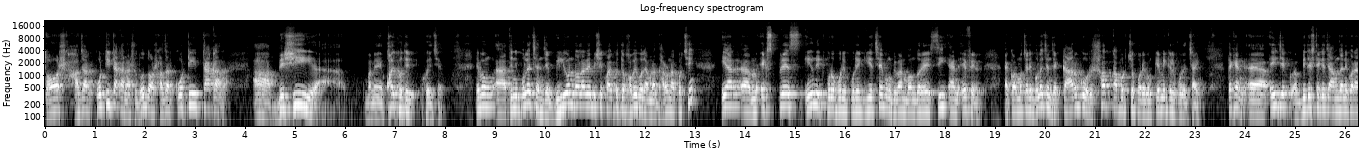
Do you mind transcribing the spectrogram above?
দশ হাজার কোটি টাকা না শুধু, দশ হাজার কোটি টাকার বেশি মানে ক্ষয়ক্ষতি হয়েছে। এবং তিনি বলেছেন যে বিলিয়ন ডলারের বেশি ক্ষয়ক্ষতি হবে বলে আমরা ধারণা করছি। এয়ার এক্সপ্রেস ইউনিট পুরোপুরি পুড়ে গিয়েছে এবং বিমানবন্দরে সি অ্যান্ড এফ এর এক কর্মচারী বলেছেন যে কার্গোর সব কাপড় চোপড় এবং কেমিক্যাল পুড়ে ছাই। দেখেন এই যে বিদেশ থেকে যে আমদানি করা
